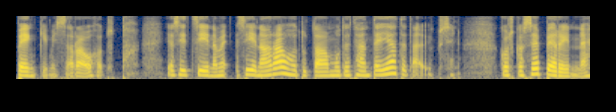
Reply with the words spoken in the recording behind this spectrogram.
penkki, missä rauhoitutaan. Ja sitten siinä, me, siinä rauhoitutaan, mutta että häntä ei jätetä yksin. Koska se perinne,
